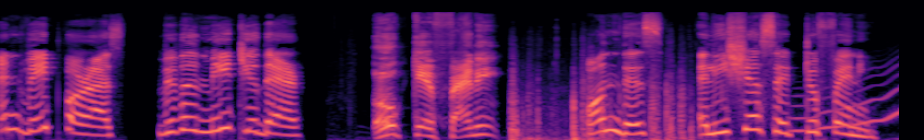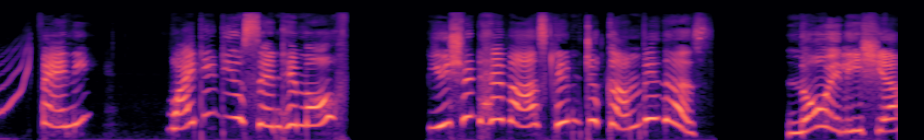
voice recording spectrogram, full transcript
and wait for us. We will meet you there. Okay, Fanny. On this, Alicia said to Fanny, Fanny, why did you send him off? You should have asked him to come with us. No, Alicia.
